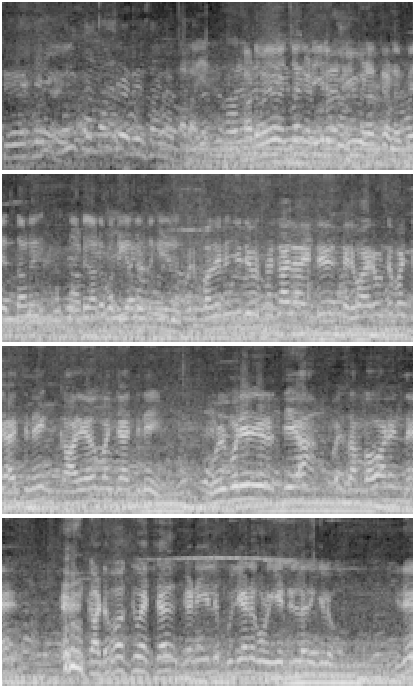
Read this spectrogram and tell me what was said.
ഒരു പതിനഞ്ച് ദിവസക്കാലമായിട്ട് കരുവാരുണ്ട് പഞ്ചായത്തിനെയും കാളികാവ് പഞ്ചായത്തിനെയും ഉൾമുരി നിർത്തിയ ഒരു സംഭവമാണ് ഇന്ന് കടുവക്ക് വെച്ച കെണിയിൽ പുലിയാണ് കുടുങ്ങിയിട്ടുള്ളതെങ്കിലും ഇത്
